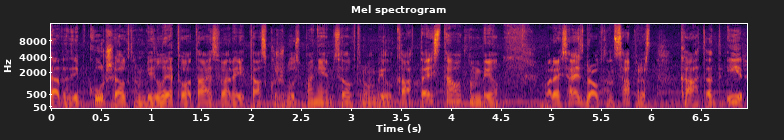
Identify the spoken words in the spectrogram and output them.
Tātad, jebkurš elektromobīļa lietotājs, vai arī tas, kurš būs paņēmis elektromobīlu kā testa automobīlu, varēs aizbraukt un saprast, kā tad ir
